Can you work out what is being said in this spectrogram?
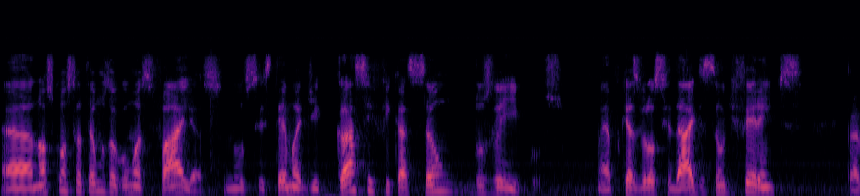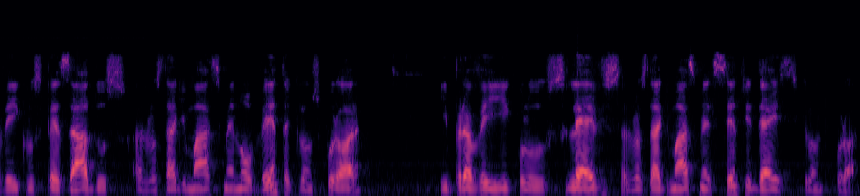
Uh, nós constatamos algumas falhas no sistema de classificação dos veículos, né, porque as velocidades são diferentes. Para veículos pesados, a velocidade máxima é 90 km por hora, e para veículos leves, a velocidade máxima é 110 km por hora.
